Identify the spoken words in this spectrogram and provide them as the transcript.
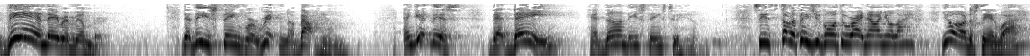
Then they remembered that these things were written about him. And get this, that they had done these things to him. See, some of the things you're going through right now in your life, you don't understand why.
